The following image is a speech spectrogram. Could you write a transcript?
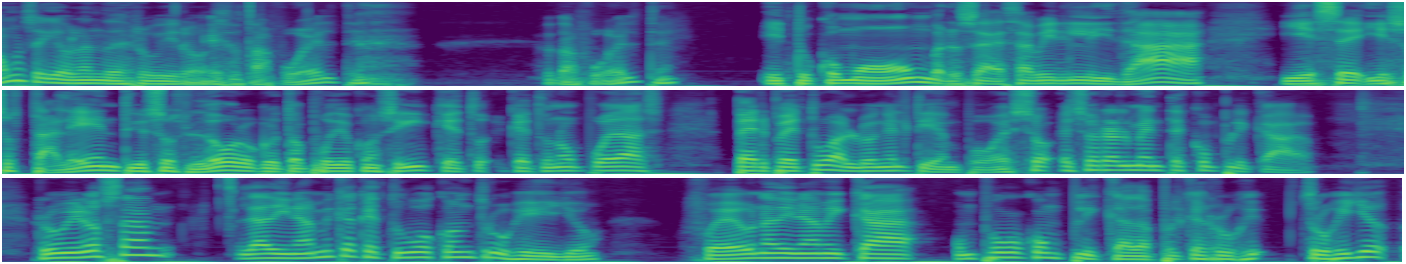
Vamos a seguir hablando de Rubirosa. Eso está fuerte. Eso está fuerte. Y tú como hombre, o sea, esa virilidad y, ese, y esos talentos y esos logros que tú has podido conseguir, que tú, que tú no puedas perpetuarlo en el tiempo, eso, eso realmente es complicado. Rubirosa, la dinámica que tuvo con Trujillo fue una dinámica un poco complicada porque Ruji- Trujillo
